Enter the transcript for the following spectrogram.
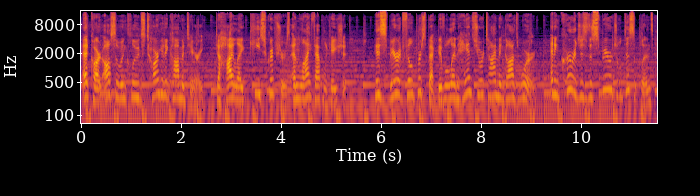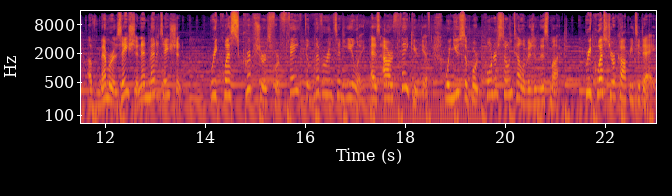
Eckhardt also includes targeted commentary to highlight key scriptures and life application. His spirit filled perspective will enhance your time in God's Word and encourages the spiritual disciplines of memorization and meditation. Request scriptures for faith, deliverance, and healing as our thank you gift when you support Cornerstone Television this month. Request your copy today.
